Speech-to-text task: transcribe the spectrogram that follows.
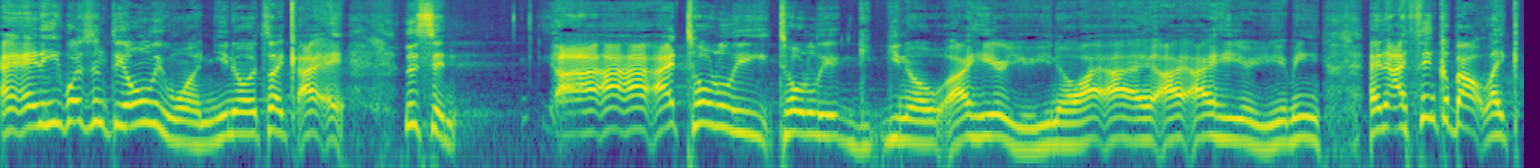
and he wasn't the only one. You know, it's like I listen. I, I, I totally, totally, you know, I hear you. You know, I, I, I- hear you. I mean, and I think about like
